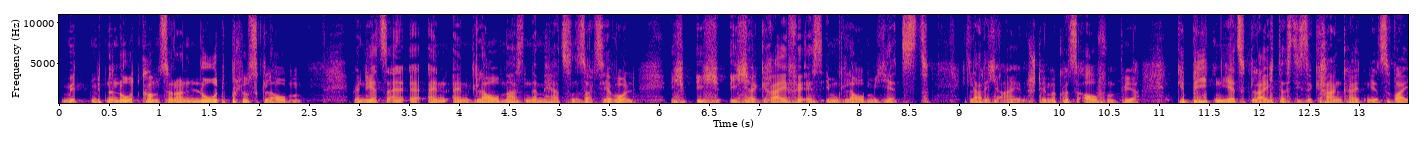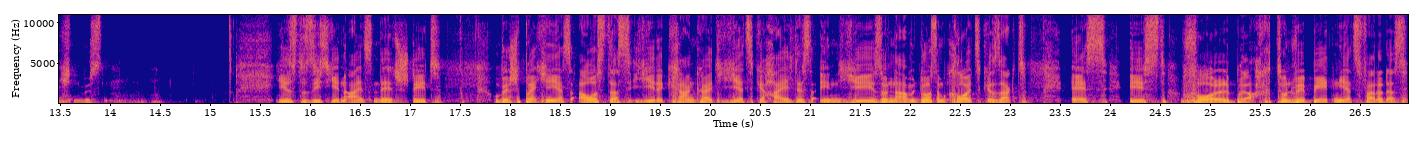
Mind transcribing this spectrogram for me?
mit, mit einer Not kommt, sondern Not plus Glauben. Wenn du jetzt einen ein Glauben hast in deinem Herzen und sagst, jawohl, ich, ich, ich ergreife es im Glauben jetzt, ich lade dich ein, steh mal kurz auf und wir gebieten jetzt gleich, dass diese Krankheiten jetzt weichen müssen. Jesus, du siehst jeden Einzelnen, der jetzt steht. Und wir sprechen jetzt aus, dass jede Krankheit jetzt geheilt ist in Jesu Namen. Du hast am Kreuz gesagt, es ist vollbracht. Und wir beten jetzt, Vater, dass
